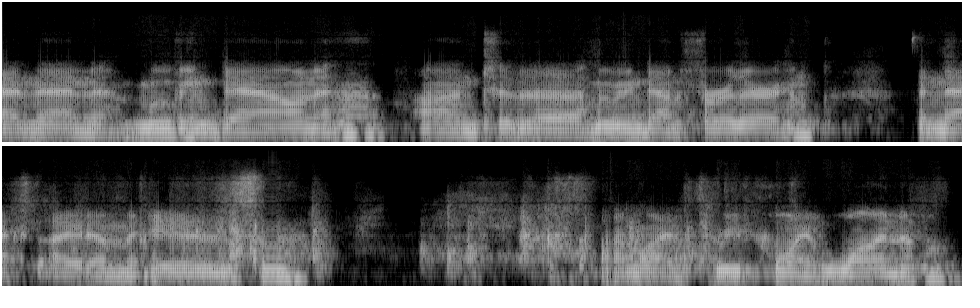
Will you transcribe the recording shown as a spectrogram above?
And then moving down onto the, moving down further, the next item is on line 3.1,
